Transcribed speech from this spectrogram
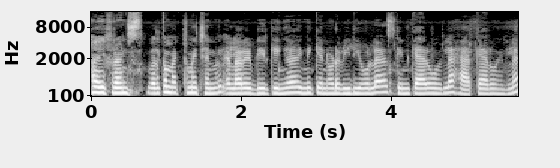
Hi friends welcome back to my channel எல்லோரும் எப்படி இருக்கீங்க? இன்றைக்கி என்னோடய வீடியோவில் ஸ்கின் கேரும் இல்லை ஹேர் கேரும் இல்லை.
